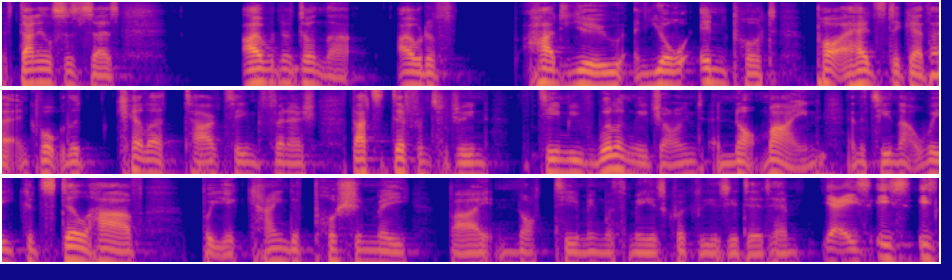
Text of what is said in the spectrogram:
If Danielson says, I wouldn't have done that, I would have had you and your input put our heads together and come up with a killer tag team finish. That's the difference between the team you've willingly joined and not mine, and the team that we could still have, but you're kind of pushing me by not teaming with me as quickly as you did him. Yeah, he's he's, he's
